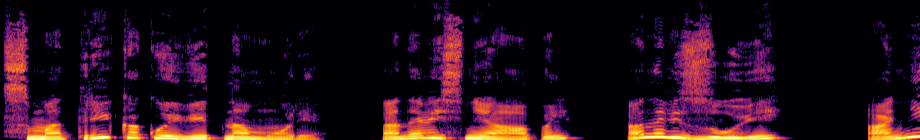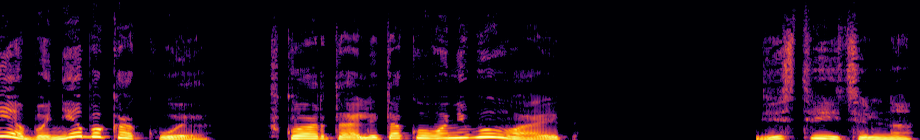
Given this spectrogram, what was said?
Смотри, какой вид на море. А на весь Неаполь, а на Везувий. А небо, небо какое. В квартале такого не бывает. Действительно,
